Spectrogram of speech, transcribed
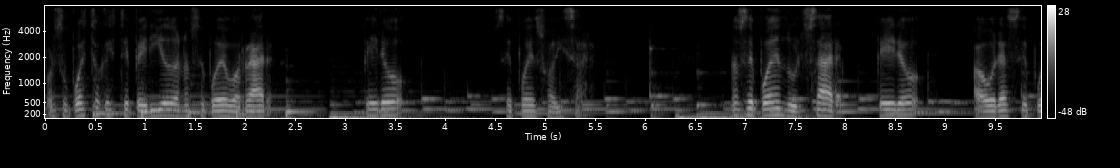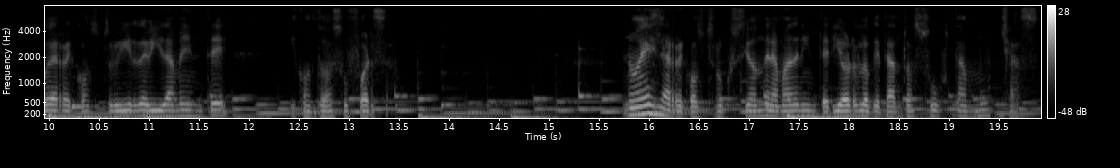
Por supuesto que este periodo no se puede borrar, pero se puede suavizar. No se puede endulzar, pero ahora se puede reconstruir debidamente y con toda su fuerza. No es la reconstrucción de la madre interior lo que tanto asusta a muchas,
